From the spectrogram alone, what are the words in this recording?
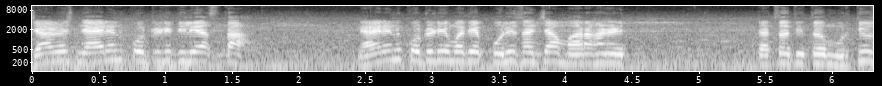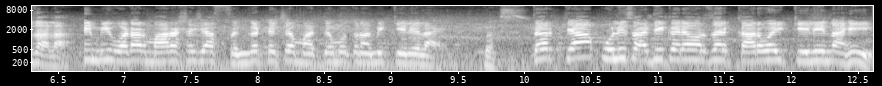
ज्यावेळेस न्यायालयीन कोठडी दिली असता न्यायालयीन कोठडीमध्ये पोलिसांच्या मारहाणीत त्याचा तिथं मृत्यू झाला. हे मी वडार महाराष्ट्राच्या संघटनेच्या माध्यमातून आम्ही केलेला आहे. तर त्या पोलीस अधिकाऱ्यावर जर कारवाई केली नाही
